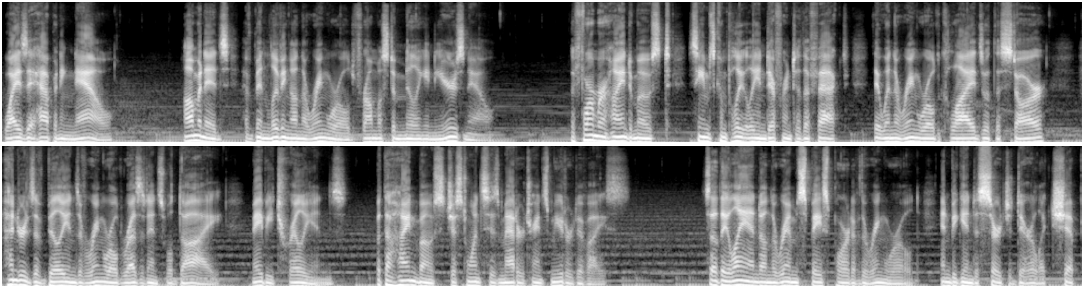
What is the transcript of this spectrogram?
Why is it happening now? Hominids have been living on the Ringworld for almost a million years now. The former hindmost seems completely indifferent to the fact that when the Ringworld collides with the star, Hundreds of billions of Ringworld residents will die, maybe trillions. But the hindmost just wants his matter transmuter device. So they land on the rim spaceport of the Ringworld and begin to search a derelict ship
